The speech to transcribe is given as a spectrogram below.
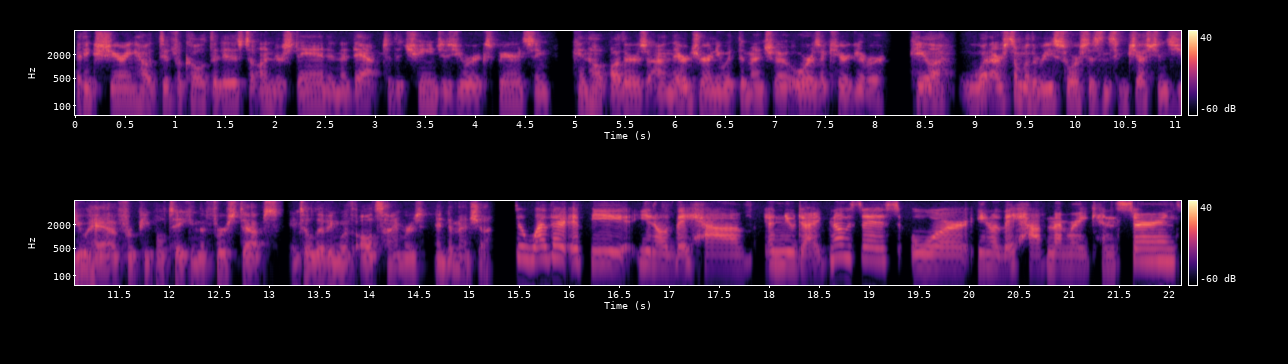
I think sharing how difficult it is to understand and adapt to the changes you are experiencing can help others on their journey with dementia or as a caregiver. Kayla, what are some of the resources and suggestions you have for people taking the first steps into living with Alzheimer's and dementia? So whether it be, you know, they have a new diagnosis or, you know, they have memory concerns,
